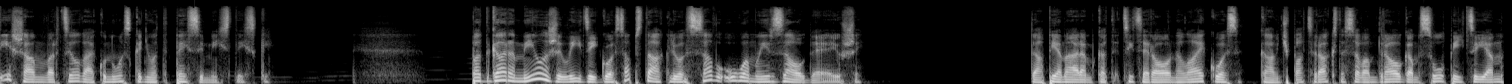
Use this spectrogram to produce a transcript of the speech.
tiešām var cilvēku noskaņot pesimistiski. Pat gara milži līdzīgos apstākļos savu omu ir zaudējuši. Tā piemēram, kad Cicerona laikos, kā viņš pats raksta savam draugam Sulpīcijam,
